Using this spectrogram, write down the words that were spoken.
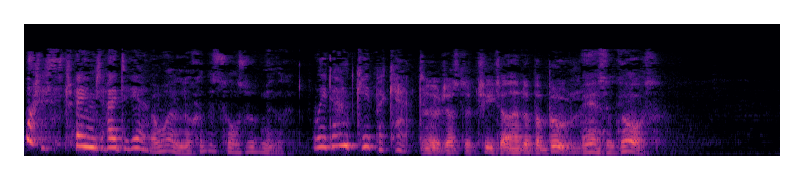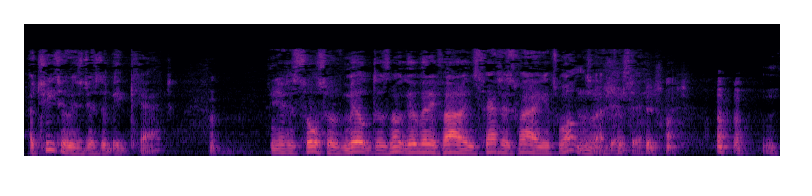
What a strange idea. Oh, well, look at the saucer of milk. We don't keep a cat. No, just a cheetah and a baboon. Yes, of course. A cheetah is just a big cat. And yet a saucer of milk does not go very far in satisfying its wants, I dare say.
